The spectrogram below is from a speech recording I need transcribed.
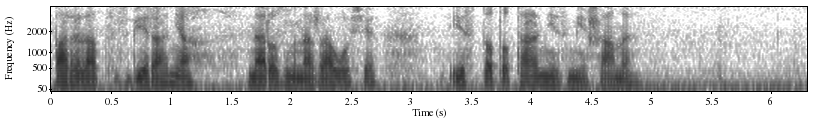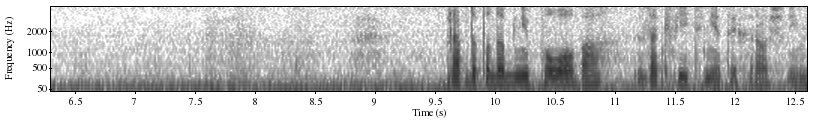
parę lat zbierania, narozmnażało się, jest to totalnie zmieszane. Prawdopodobnie połowa zakwitnie tych roślin,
